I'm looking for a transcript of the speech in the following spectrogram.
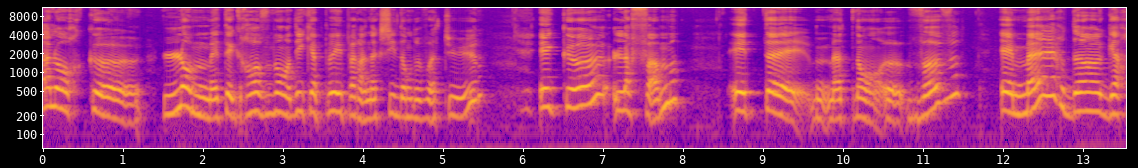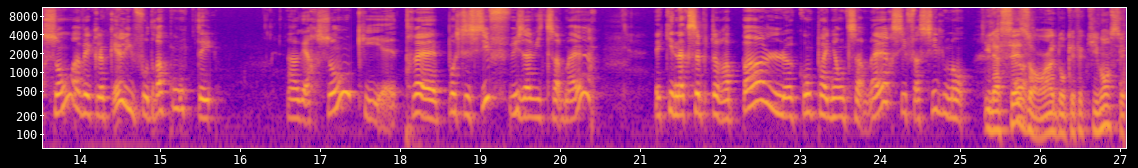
alors que l'homme était gravement handicapé par un accident de voiture et que la femme était maintenant euh, veuve et mère d'un garçon avec lequel il faudra compter. Un garçon qui est très possessif vis-à-vis de sa mère et qui n'acceptera pas le compagnon de sa mère si facilement. Il a 16 ans, hein, donc effectivement, c'est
